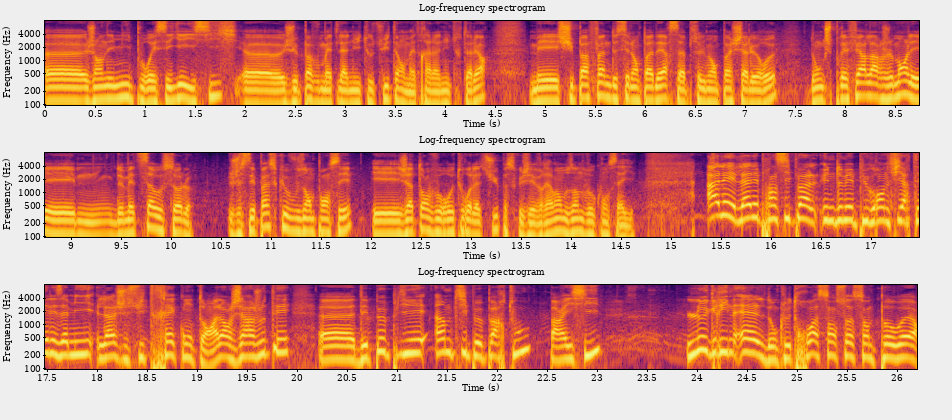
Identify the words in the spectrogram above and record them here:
j'en ai mis pour essayer ici. je vais pas vous mettre la nuit tout de suite, hein, on mettra la nuit tout à l'heure. Mais je suis pas fan de ces lampadaires, c'est absolument pas chaleureux. Donc je préfère largement les, de mettre ça au sol. Je sais pas ce que vous en pensez et j'attends vos retours là-dessus parce que j'ai vraiment besoin de vos conseils. Allez, l'allée principale, une de mes plus grandes fiertés les amis. Là, je suis très content. Alors, j'ai rajouté euh, des peupliers un petit peu partout, par ici. Le Green L, donc le 360 Power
